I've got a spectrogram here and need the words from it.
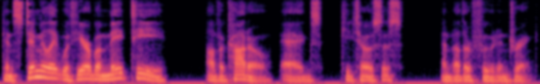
can stimulate with yerba mate tea, avocado, eggs, ketosis, and other food and drink.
